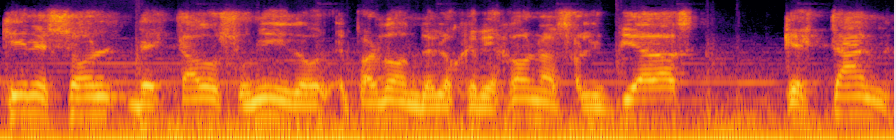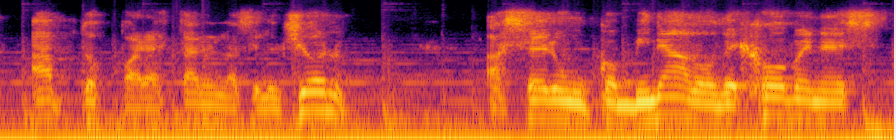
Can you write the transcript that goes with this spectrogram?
quiénes son de Estados Unidos, eh, perdón, de los que viajaron a las Olimpiadas, que están aptos para estar en la selección, hacer un combinado de jóvenes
